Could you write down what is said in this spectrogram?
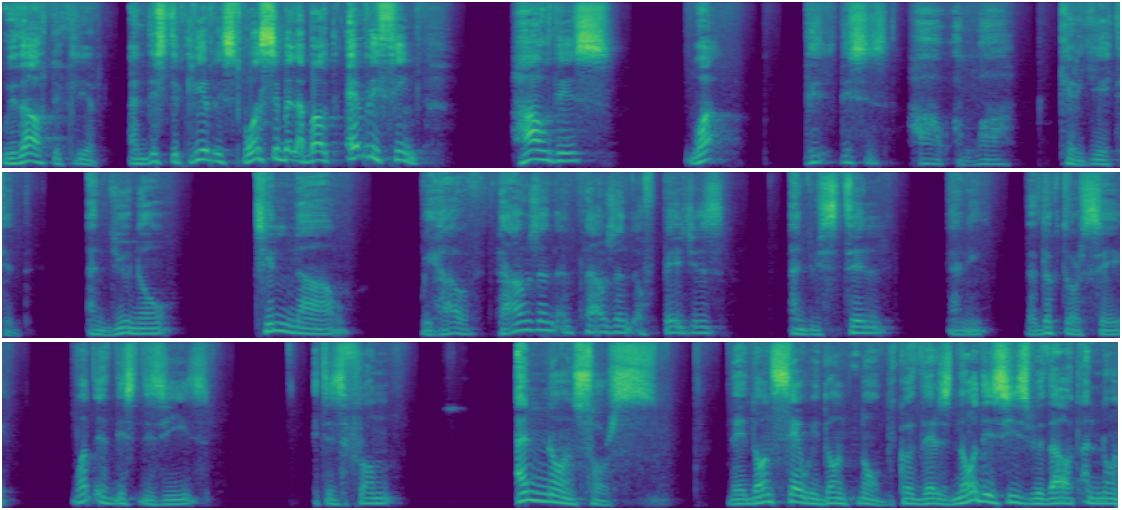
without nuclear, and this nuclear responsible about everything. How this what this, this is how Allah created, and you know, till now we have thousands and thousands of pages, and we still, yani, the doctors say, what is this disease? It is from unknown source. They don't say we don't know because there is no disease without unknown.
